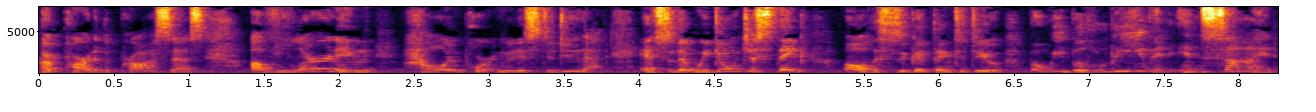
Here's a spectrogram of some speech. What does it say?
are part of the process of learning how important it is to do that. And so that we don't just think, oh, this is a good thing to do, but we believe it inside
